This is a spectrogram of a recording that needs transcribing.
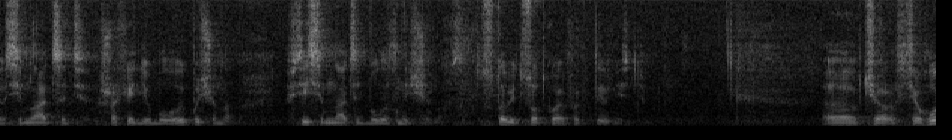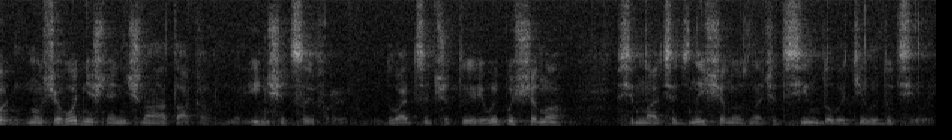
е, 17 шахедів було випущено, всі 17 було знищено. Тобто 100% ефективність. Е, ну, сьогоднішня нічна атака, інші цифри. 24 випущено, 17 знищено, значить 7 долетіли до цілей.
